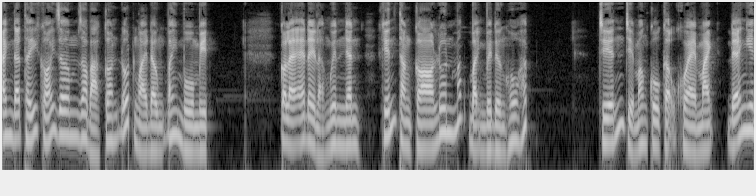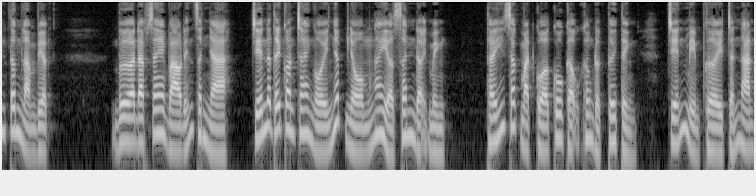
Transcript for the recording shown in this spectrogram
anh đã thấy khói rơm do bà con đốt ngoài đồng bay mù mịt. Có lẽ đây là nguyên nhân khiến thằng cò luôn mắc bệnh về đường hô hấp. Chiến chỉ mong cô cậu khỏe mạnh để anh yên tâm làm việc. Vừa đạp xe vào đến sân nhà, Chiến đã thấy con trai ngồi nhấp nhổm ngay ở sân đợi mình. Thấy sắc mặt của cô cậu không được tươi tỉnh, Chiến mỉm cười trấn an.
